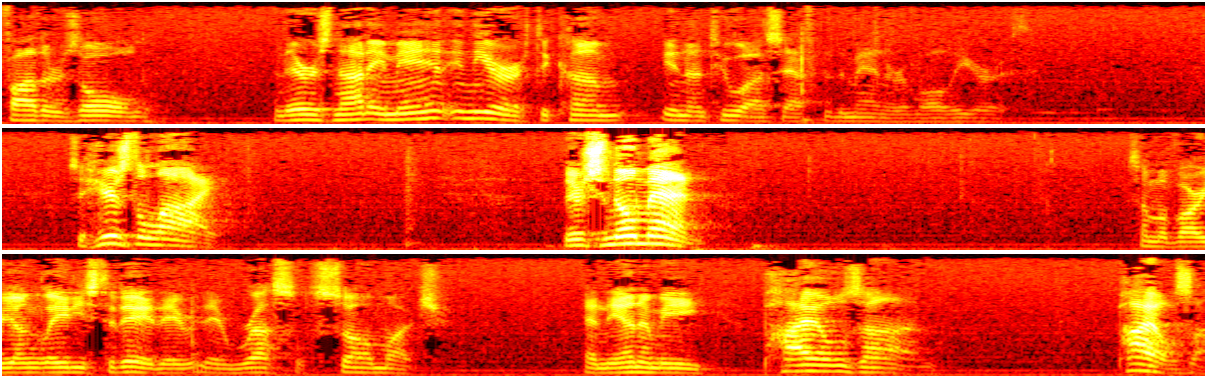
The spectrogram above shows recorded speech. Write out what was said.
Father is old, and there is not a man in the earth to come in unto us after the manner of all the earth. So here's the lie there's no men. Some of our young ladies today, they, they wrestle so much. And the enemy piles on, piles on.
